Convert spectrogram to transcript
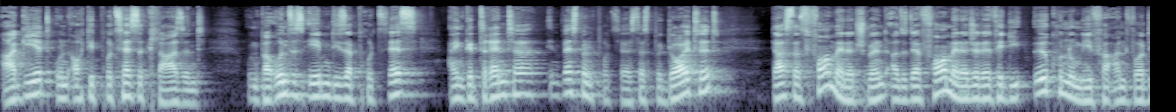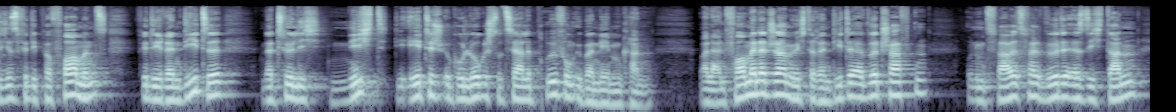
agiert und auch die Prozesse klar sind. Und bei uns ist eben dieser Prozess ein getrennter Investmentprozess. Das bedeutet, dass das Fondsmanagement, also der Fondsmanager, der für die Ökonomie verantwortlich ist, für die Performance, für die Rendite, natürlich nicht die ethisch-ökologisch-soziale Prüfung übernehmen kann. Weil ein Fondsmanager möchte Rendite erwirtschaften und im Zweifelsfall würde er sich dann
